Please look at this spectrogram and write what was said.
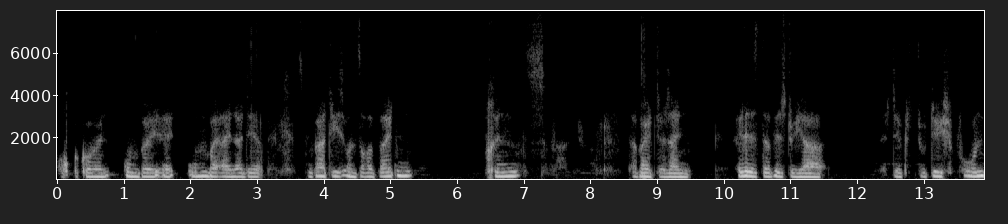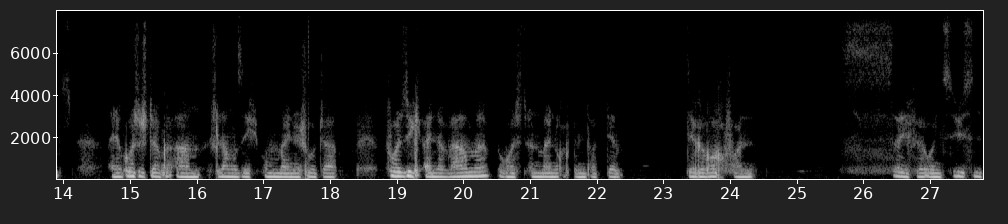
hochgekommen, um bei, äh, um bei einer der Partys unserer beiden Prinz dabei zu sein. Alice, da bist du ja. Steckst du dich vor uns? Eine große, starke Arm schlang sich um meine Schulter, vor sich eine warme Brust an meinen Rücken drückte. Der Geruch von Seife und süßen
